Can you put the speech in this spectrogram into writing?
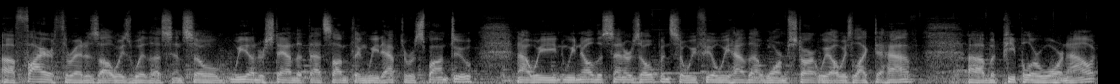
uh, fire threat is always with us, and so we understand that that's something we'd have to respond to. Now we we know the center's open, so we feel we have that warm start we always like to have, uh, but people are worn out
